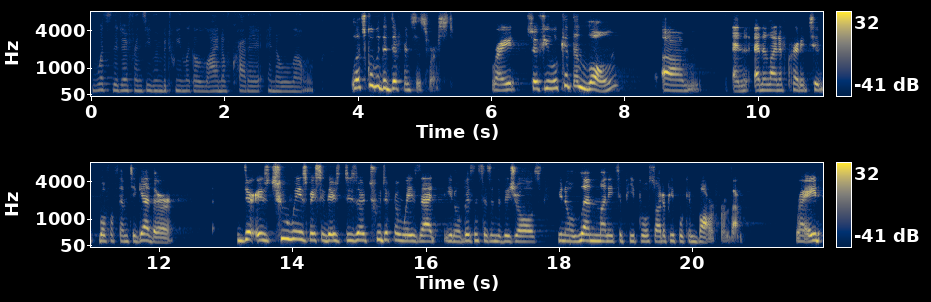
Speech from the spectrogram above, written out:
what's the difference even between like a line of credit and a loan? Let's go with the differences first, right? So if you look at the loan um, and and a line of credit to both of them together, there is two ways basically. There's these are two different ways that you know businesses, individuals, you know, lend money to people so other people can borrow from them, right?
